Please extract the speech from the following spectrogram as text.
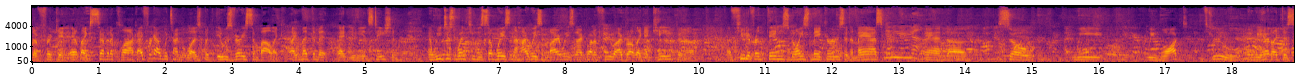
the frickin' at like seven o'clock. I forgot what time it was, but it was very symbolic. I met them at, at Union Station, and we just went through the subways and the highways and byways. And I brought a few. I brought like a cape and a, a few different things, noisemakers and a mask. Yeah, yeah, yeah. And uh, so we we walked through, and we had like this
